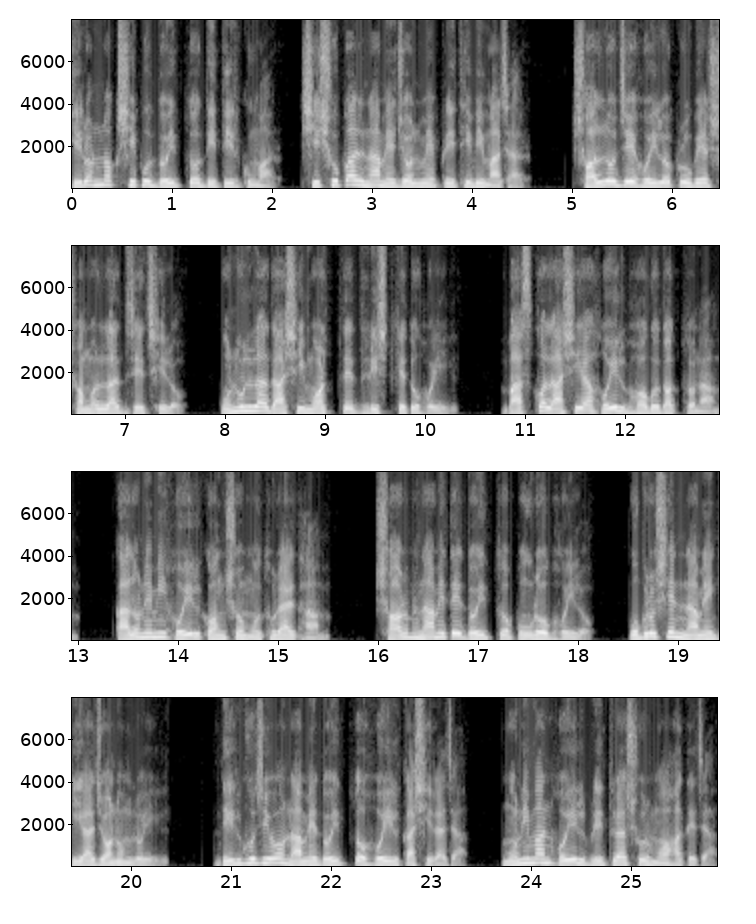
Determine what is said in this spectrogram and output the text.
হিরণ্যকশিপু দৈত্য দিতির কুমার। শিশুপাল নামে জন্মে পৃথিবী মাঝার শল্য যে হইল প্রুবের সমল্লাদ যে ছিল। অনুল্লাদ আসি মর্তে ধৃষ্টকেতু হইল। বাস্কল আসিয়া হইল ভগদত্ত নাম। কালনেমি হইল কংস মথুরায় ধাম। সর্ব নামেতে দৈত্য পৌরব হইল। উগ্রসেন নামে গিয়া জনম লইল। দীর্ঘজীয় নামে দৈত্য হইল কাশীরাজা। মণিমান হইল বৃত্রাসুর মহাতেজা।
